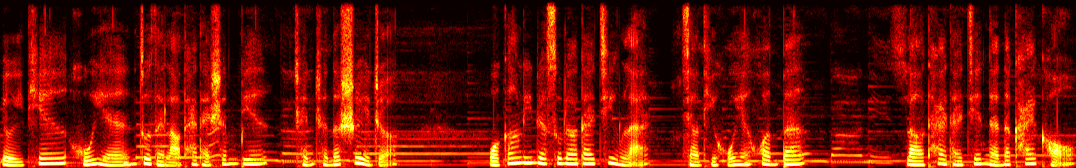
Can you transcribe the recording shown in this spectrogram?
有一天，胡言坐在老太太身边，沉沉的睡着。我刚拎着塑料袋进来，想替胡言换班。老太太艰难地开口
